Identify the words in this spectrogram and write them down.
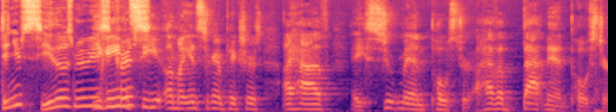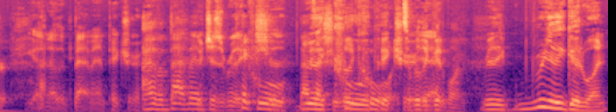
"Didn't you see those movies, You can Chris?" see on my Instagram pictures. I have a Superman poster. I have a Batman poster. You got another Batman picture, I have a Batman, which is a really picture. cool. That's really actually cool really cool. picture. It's a really yeah. good one. Really, really good one.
